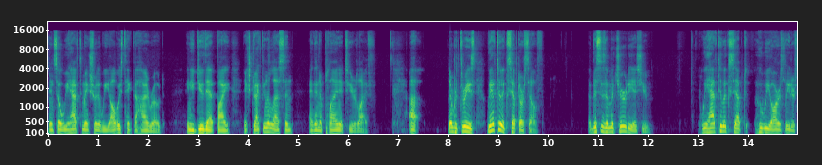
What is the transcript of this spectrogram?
And so we have to make sure that we always take the high road. And you do that by extracting the lesson and then applying it to your life. Uh, number three is we have to accept ourselves. This is a maturity issue. We have to accept who we are as leaders.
